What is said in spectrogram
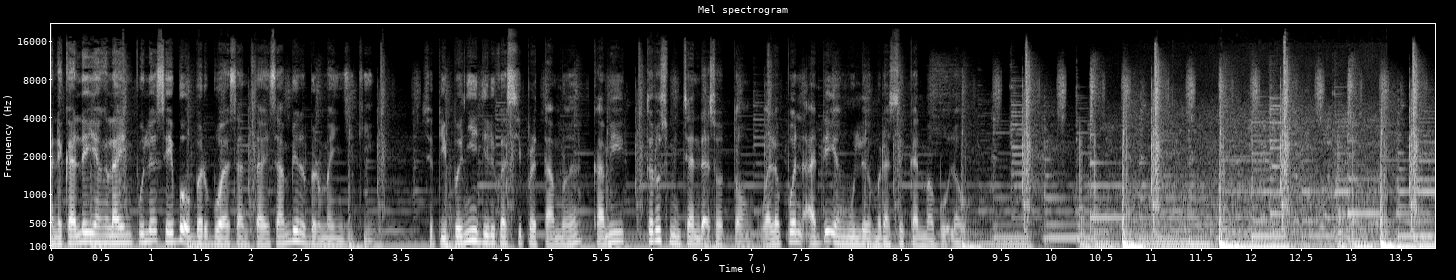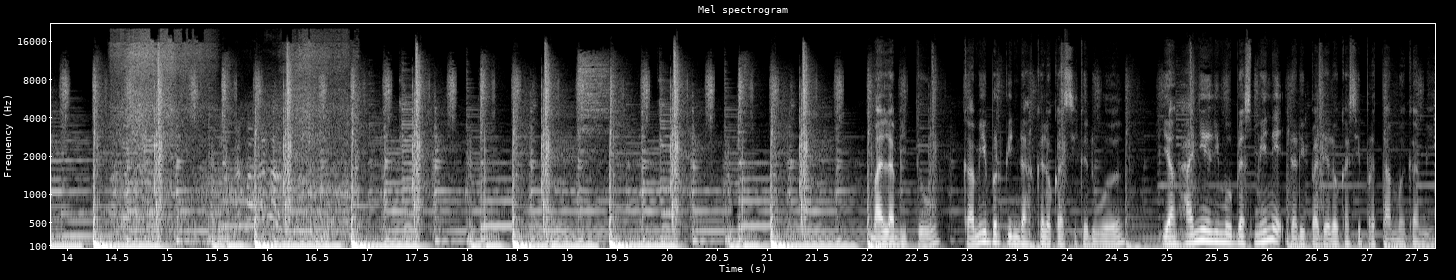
Manakala yang lain pula sibuk berbual santai sambil bermain jiking. Setibanya di lokasi pertama, kami terus mencandak sotong walaupun ada yang mula merasakan mabuk laut. Malam itu, kami berpindah ke lokasi kedua yang hanya 15 minit daripada lokasi pertama kami.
